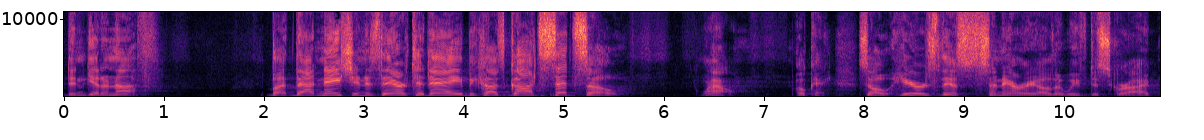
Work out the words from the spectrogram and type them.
didn't get enough. But that nation is there today because God said so. Wow. Okay. So here's this scenario that we've described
